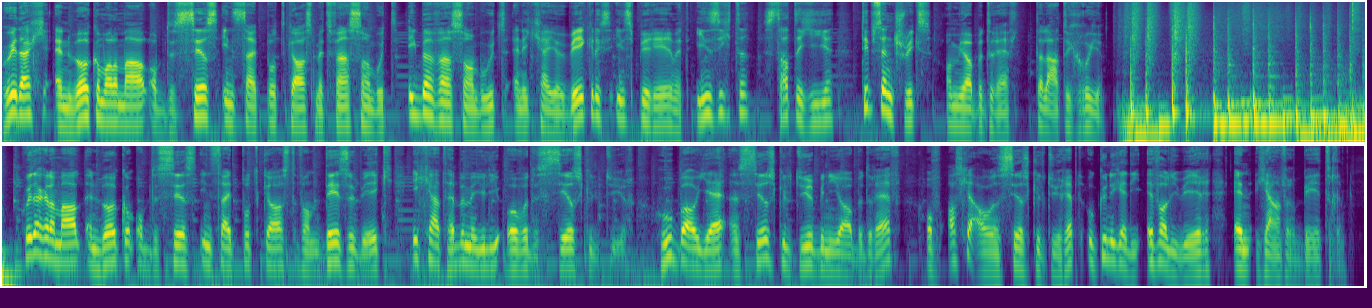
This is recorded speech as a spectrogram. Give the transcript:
Goedendag en welkom allemaal op de Sales Insight podcast met Vincent Boet. Ik ben Vincent Boet en ik ga je wekelijks inspireren met inzichten, strategieën, tips en tricks om jouw bedrijf te laten groeien. Goedendag allemaal en welkom op de Sales Insight podcast van deze week. Ik ga het hebben met jullie over de salescultuur. Hoe bouw jij een salescultuur binnen jouw bedrijf? Of als je al een salescultuur hebt, hoe kun jij die evalueren en gaan verbeteren?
